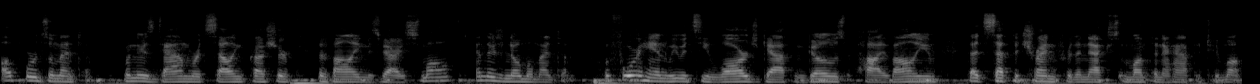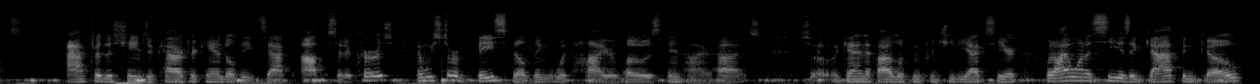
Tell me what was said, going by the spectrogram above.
upwards momentum. When there's downward selling pressure, the volume is very small and there's no momentum. Beforehand, we would see large gap and goes with high volume that set the trend for the next month and a half to two months. After this change of character candle, the exact opposite occurs, and we start base building with higher lows and higher highs. So again, if I'm looking for GDX here, what I want to see is a gap and go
